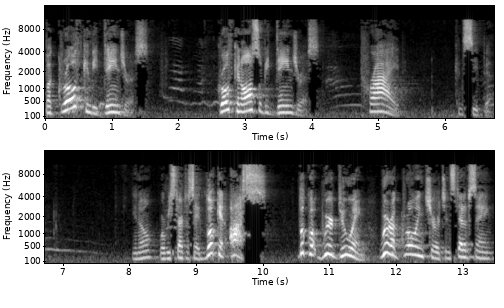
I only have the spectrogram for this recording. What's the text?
but growth can be dangerous. Growth can also be dangerous. Pride can seep in. You know, where we start to say, look at us. Look what we're doing. We're a growing church instead of saying,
